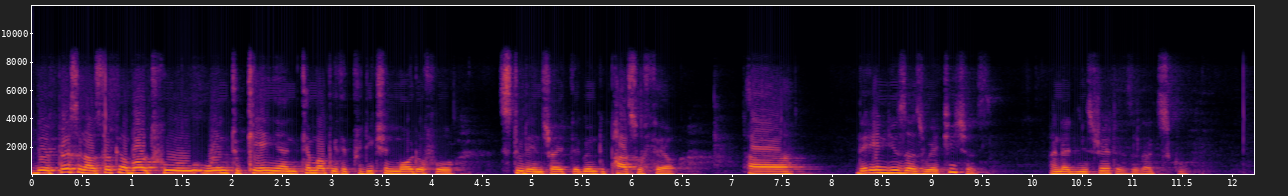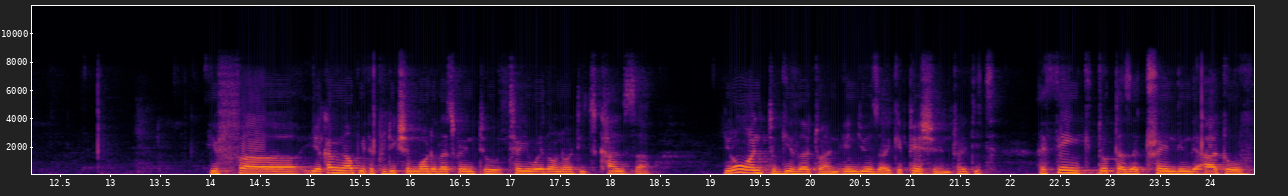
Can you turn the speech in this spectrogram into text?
The person I was talking about who went to Kenya and came up with a prediction model for students, right? They're going to pass or fail. Uh, the end users were teachers and administrators at that school. If uh, you're coming up with a prediction model that's going to tell you whether or not it's cancer, you don't want to give that to an end user like a patient, right? It, I think doctors are trained in the art of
